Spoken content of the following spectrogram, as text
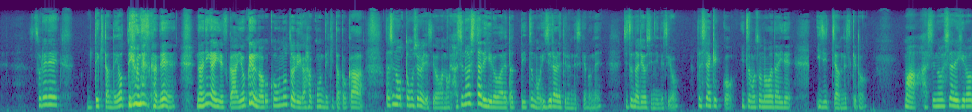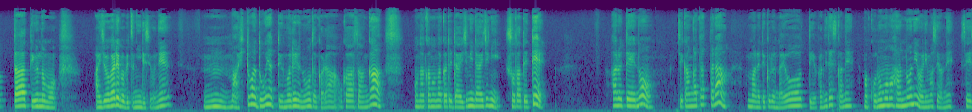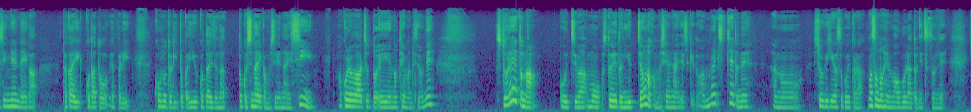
それでできたんだよって言うんですかね。何がいいですか？よく言うのはコウノトリが運んできたとか。私の夫面白いですよ。あの橋の下で拾われたっていつもいじられてるんですけどね。実の両親にですよ。私は結構いつもその話題でいじっちゃうんですけど。まあ橋の下で拾ったっていうのも愛情があれば別にいいですよね。うんまあ人はどうやって生まれるのだからお母さんがお腹の中で大事に大事に育ててある程度時間が経ったら生まれてくるんだよっていう感じですかね。まあ、子供の反応にはありますよね。精神年齢が高い子だとやっぱりコウノトリとかいう答えじゃ納得しないかもしれないし、まあ、これはちょっと永遠のテーマですよね。ストレートなお家はもうストレートに言っちゃうのかもしれないですけどあんまりちっちゃいとねあの衝撃がすごいから、まあ、その辺はオブラートに包んで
